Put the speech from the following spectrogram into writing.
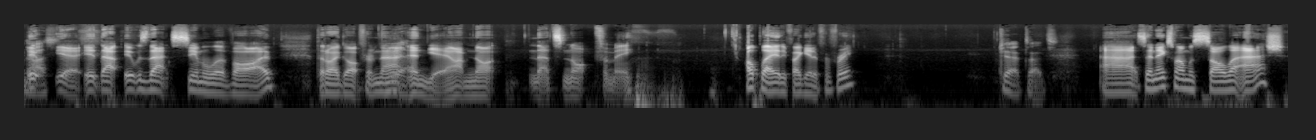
It- nice. yeah, it that it was that similar vibe that I got from that, Yeah. and yeah, I'm not. That's not for me. I'll play it if I get it for free. yeah, that's Uh, so next one was Solar Ash.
